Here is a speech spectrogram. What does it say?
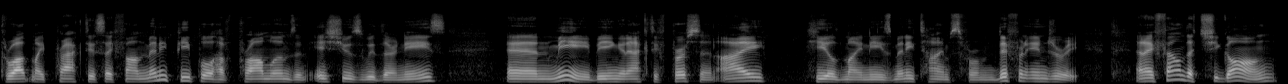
Throughout my practice I found many people have problems and issues with their knees and me being an active person I healed my knees many times from different injury and I found that Qigong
